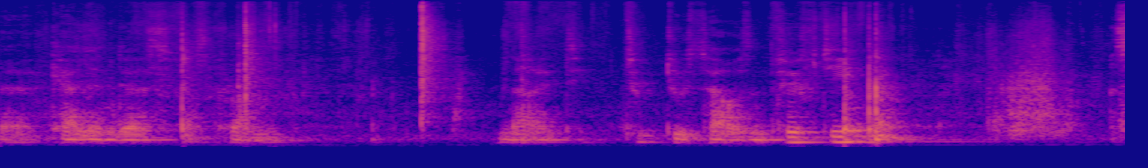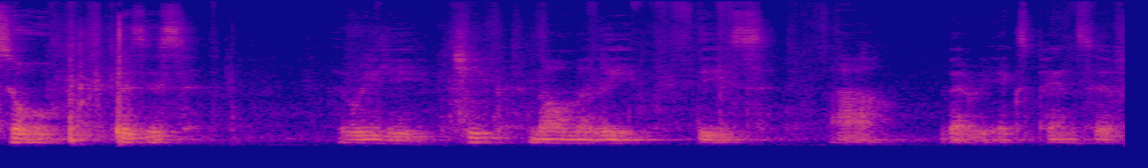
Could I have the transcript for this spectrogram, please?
uh, calendars from 90 to 2015. So this is really cheap. Normally these are very expensive,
